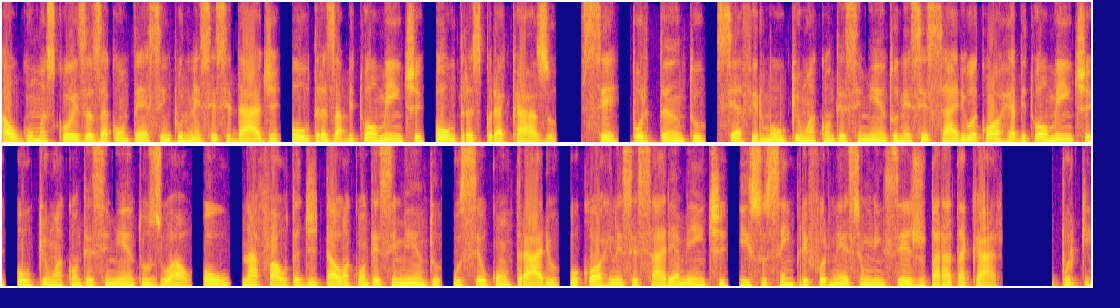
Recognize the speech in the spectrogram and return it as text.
Algumas coisas acontecem por necessidade, outras habitualmente, outras por acaso. Se, portanto, se afirmou que um acontecimento necessário ocorre habitualmente, ou que um acontecimento usual, ou, na falta de tal acontecimento, o seu contrário, ocorre necessariamente, isso sempre fornece um ensejo para atacar. Porque,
